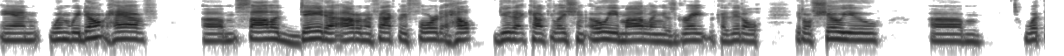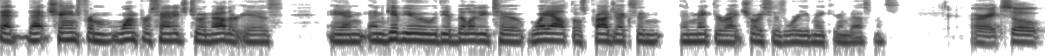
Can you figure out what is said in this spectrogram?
And when we don't have um, solid data out on the factory floor to help do that calculation, OE modeling is great because it'll it'll show you um, what that that change from one percentage to another is, and and give you the ability to weigh out those projects and and make the right choices where you make your investments. All right, so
